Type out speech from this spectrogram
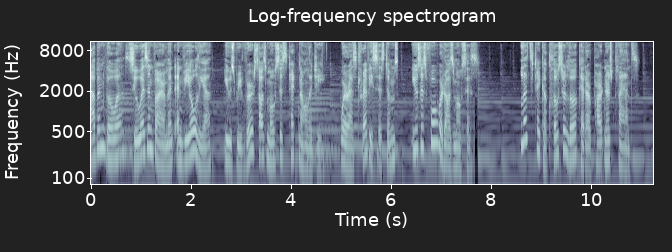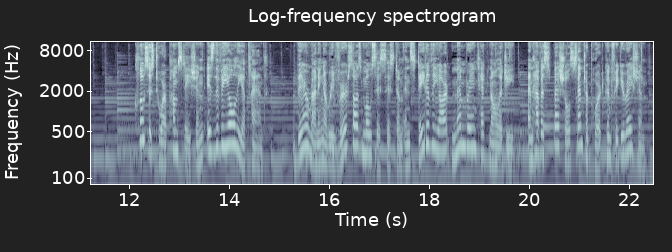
Abengoa, Suez Environment, and Veolia use reverse osmosis technology, whereas Trevi Systems uses forward osmosis. Let's take a closer look at our partners' plants. Closest to our pump station is the Veolia plant. They're running a reverse osmosis system and state-of-the-art membrane technology and have a special center port configuration.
